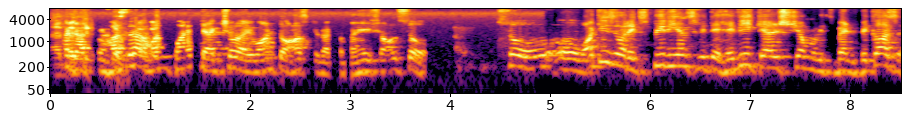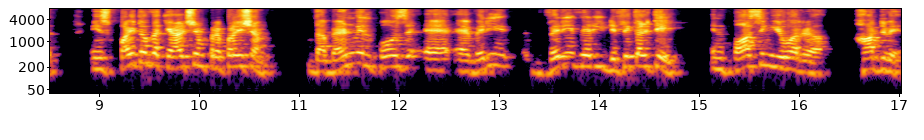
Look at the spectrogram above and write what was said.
Dr. Hazra, one point actually I want to ask Dr. Mahesh also. So, uh, what is your experience with the heavy calcium with bend? Because in spite of the calcium preparation, the bend will pose a, a very, very, very difficulty in passing your uh, hardware.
